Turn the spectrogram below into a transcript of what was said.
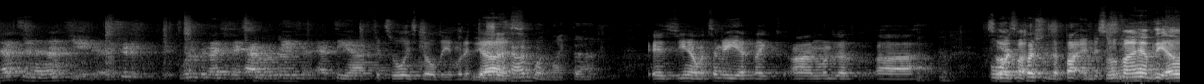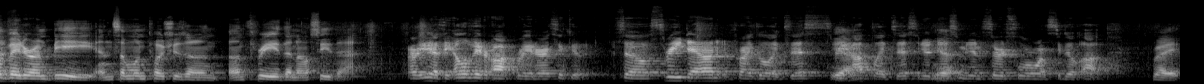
that's an annunciator. It should have. Would have been nice if they had one at the uh, Fitzwilliams building. What it Yeah. does Should have had one like that. is, you know, when somebody uh, like on one of the uh, So floors if I- pushes a button to So if I have the elevator on B and someone pushes on on three, then I'll see that. or yeah, the elevator operator. I think it, so. Three down, it'd probably go like this. Three Yeah. up like this. And you know, Yeah. somebody on the third floor wants to go up. Right.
